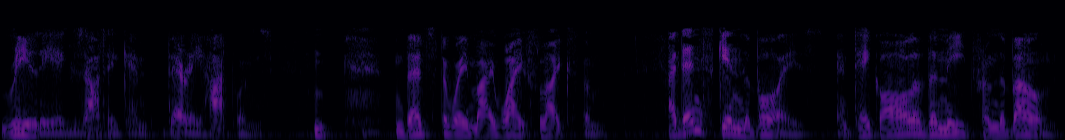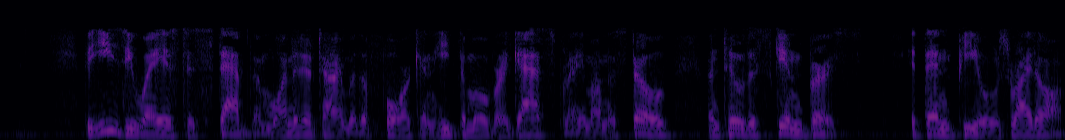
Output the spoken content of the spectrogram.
really exotic and very hot ones. That's the way my wife likes them. I then skin the boys and take all of the meat from the bone. The easy way is to stab them one at a time with a fork and heat them over a gas flame on the stove until the skin bursts. It then peels right off.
